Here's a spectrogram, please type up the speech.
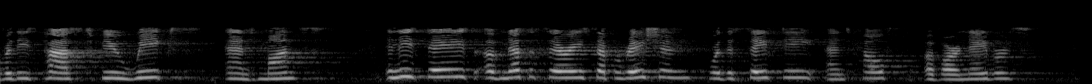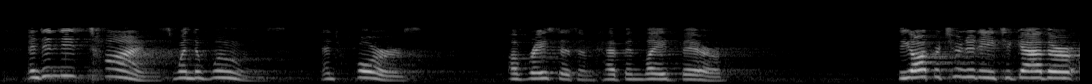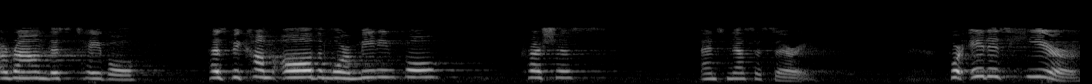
Over these past few weeks and months, in these days of necessary separation for the safety and health of our neighbors, and in these times when the wounds and horrors of racism have been laid bare, the opportunity to gather around this table has become all the more meaningful, precious, and necessary. For it is here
